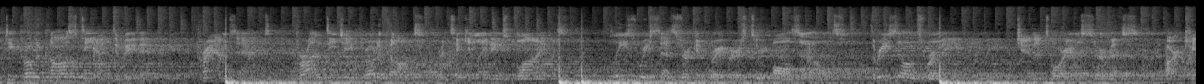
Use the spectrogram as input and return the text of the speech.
Safety protocols deactivated. Prams Act. Broad DJ protocols. Reticulating splines. Please reset circuit breakers to all zones. Three zones remain. Janitorial service. Arcade.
